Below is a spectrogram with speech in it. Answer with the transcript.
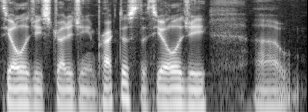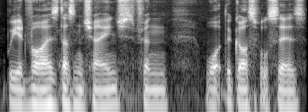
theology, strategy, and practice. The theology uh, we advise doesn't change from what the gospel says.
